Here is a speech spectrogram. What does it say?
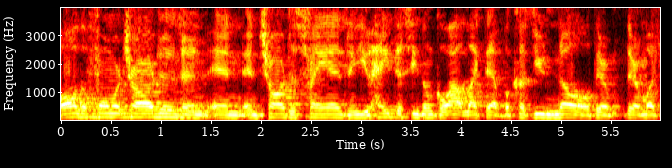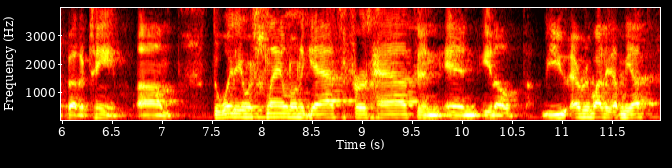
all the former Chargers and, and and Chargers fans, and you hate to see them go out like that because you know they're they're a much better team. Um, the way they were slamming on the gas the first half, and and you know you everybody. I mean, I,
